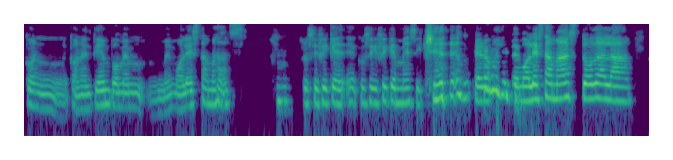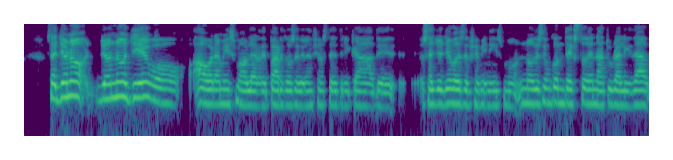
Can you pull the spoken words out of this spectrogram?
con, con el tiempo me, me, molesta más, crucifique, eh, crucifíquenme si quieren, pero me molesta más toda la O sea, yo no, yo no llego ahora mismo a hablar de partos, de violencia obstétrica, de, o sea, yo llego desde el feminismo, no desde un contexto de naturalidad,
